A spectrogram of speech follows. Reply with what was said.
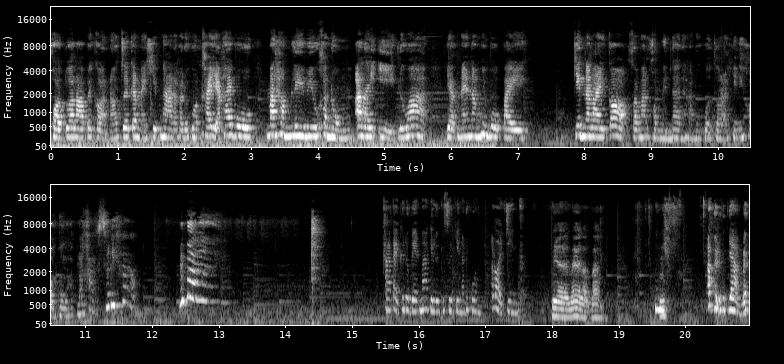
ขอตัวลาไปก่อนเนาะ เจอกันใหม่คลิปหน้านะคะ ทุกคน ใครอยากให้โบมาทำรีวิวขนมอะไรอีก หรือว่าอยากแนะนำให้โบไปกินอะไรก็สามารถคอมเมนต์ได้นะคะ ทุกคนสำหรับคลิปนี้ขอตัวลาไปแล้วค่ะ สวัสดีค่ะขาไก่คือ บสมากอย่าลืมไปซื้อกินนะทุกคน อร่อยจริง มีอะไรแม่หรอบ้างอร่อยทุกอย่างเลย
